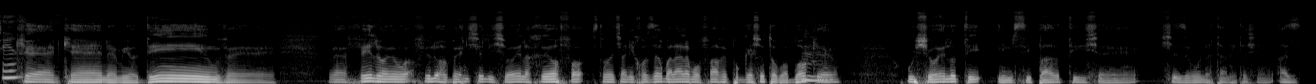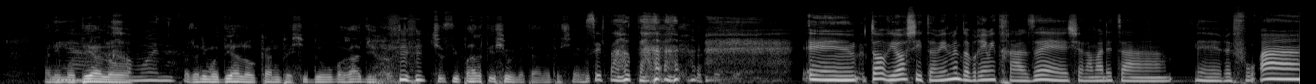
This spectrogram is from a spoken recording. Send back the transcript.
השיר? כן, כן, הם יודעים, ו... ואפילו אפילו הבן שלי שואל אחרי הופעה, זאת אומרת שאני חוזר בלילה מהופעה ופוגש אותו בבוקר, הוא שואל אותי אם סיפרתי ש... שזה הוא נתן את השם. אז אני יא, מודיע לו, חמוד. אז אני מודיע לו כאן בשידור ברדיו, שסיפרתי שהוא נתן את השם. סיפרת. אה, טוב, יושי, תמיד מדברים איתך על זה שלמדת אה, רפואה,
